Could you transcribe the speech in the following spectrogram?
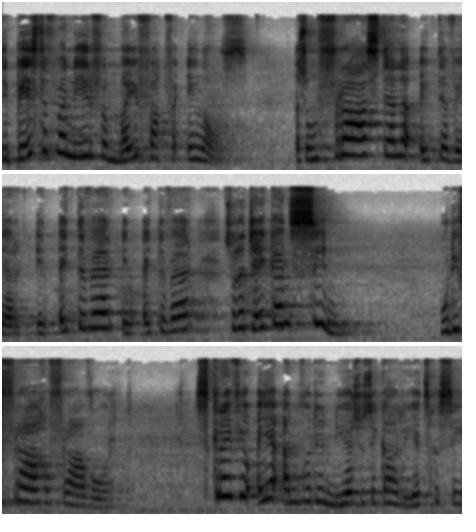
Die beste manier vir my vak vir Engels is om vraestelle uit te werk en uit te werk en uit te werk sodat jy kan sien hoe die vrae gevra word. Skryf jou eie antwoorde neer soos ek al reeds gesê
